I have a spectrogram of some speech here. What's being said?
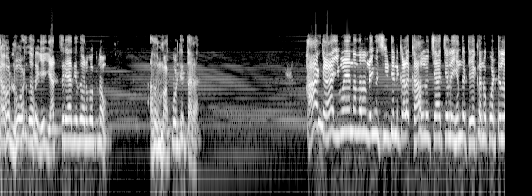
ನಾವು ನೋಡಿದವ್ರು ಎಚ್ಚರಿ ಆದಿದ್ದು ಅನ್ಬೇಕು ನಾವು. ಅದು ಮಕ್ಕೊಂಡಿರ್ತಾರ. ಹಾಂಗ ಇವ ಏನಂದ್ರ ಇವ ಸೀಟಿನ ಕಳೆ ಕಾಲು ಚಾಚಿಲ್ಲ, ಹಿಂದೆ ಟೇಕನು ಕೊಟ್ಟಿಲ್ಲ.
